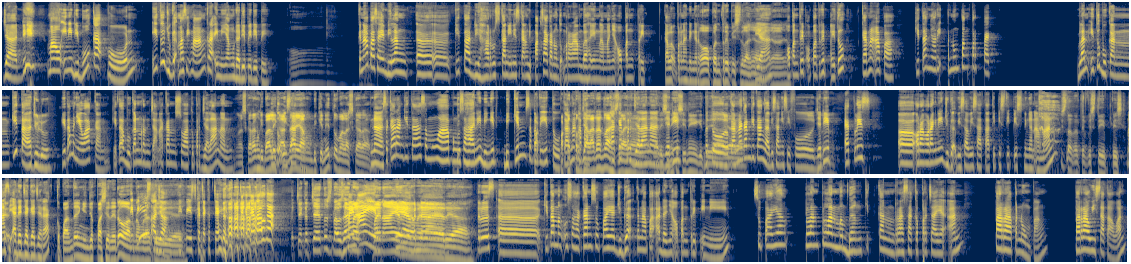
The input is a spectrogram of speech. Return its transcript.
Jadi mau ini dibuka pun itu juga masih mangkrak ini yang udah DP-DP. Oh, Kenapa saya bilang eh, kita diharuskan ini sekarang dipaksakan untuk merambah yang namanya open trip. Kalau pernah dengar oh, open trip istilahnya. ya, ya, ya. open trip, open trip itu karena apa? Kita nyari penumpang per pack. Belan itu bukan kita dulu, kita menyewakan, kita bukan merencanakan suatu perjalanan. Nah sekarang dibalik Untuk Anda wisata. yang bikin itu malah sekarang. Nah sekarang kita semua pengusaha ini bikin, bikin seperti itu. paket karena apa? perjalanan lah Paket istilahnya. perjalanan. Dari sini Jadi ke sini gitu ya, betul, ya, karena ya. kan kita nggak bisa ngisi full. Jadi at least eh, orang-orang ini juga bisa wisata tipis-tipis dengan aman. Wisata tipis-tipis. Masih ada jaga jarak. Ke pantai nginjek pasirnya doang dong Tipis berarti. aja, Iya. tipis, keceh-keceh gitu. Keceh-keceh tahu nggak? Kecek-kecek itu setahu saya Main main, air. main air Iya, ya, main bener. air ya. Terus eh, kita mengusahakan supaya juga kenapa adanya open trip ini supaya pelan-pelan membangkitkan rasa kepercayaan para penumpang, para wisatawan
